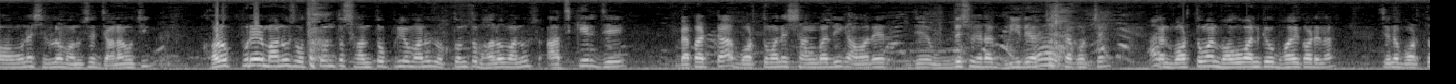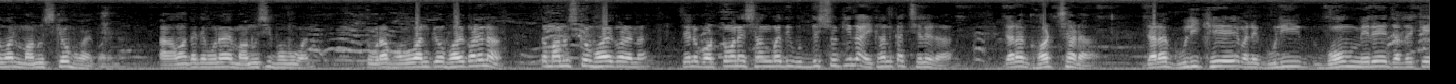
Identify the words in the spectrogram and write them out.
আমার মনে হয় সেগুলো মানুষের জানা উচিত। খড়গপুরের মানুষ অত্যন্ত শান্তপ্রিয় মানুষ, অত্যন্ত ভালো মানুষ। আজকের যে ব্যাপারটা, বর্তমানের সাংবাদিক আমাদের যে উদ্দেশ্য সেটা ঘুরিয়ে দেওয়ার চেষ্টা করছেন। কারণ বর্তমান ভগবানকেও ভয় করে না। যেন বর্তমান মানুষকেও ভয় করে না। আর আমার কাছে মনে হয় মানুষই ভগবান। তো ওরা ভগবানকেও ভয় করে না, তো মানুষকেও ভয় করে না। যেন বর্তমানের সাংবাদিক উদ্দেশ্য কি না, এখানকার ছেলেরা, যারা ঘর ছাড়া, যারা গুলি খেয়ে মানে গুলি বোম মেরে যাদেরকে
